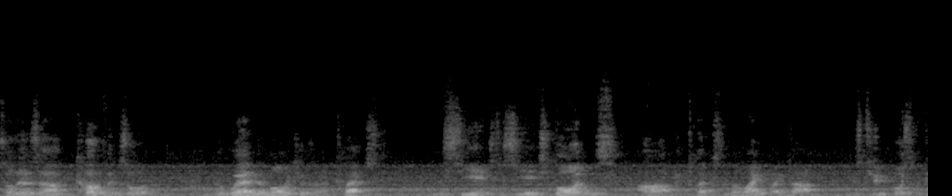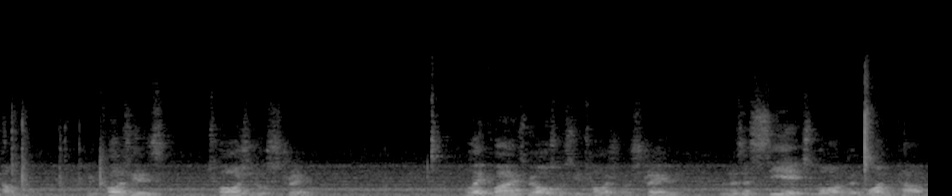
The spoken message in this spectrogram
So there's a comfort zone And when the molecules are eclipsed, and the CH to CH bonds are eclipsed in the light like that, it's too close for comfort It causes torsional strain. Likewise, we also see torsional strain when there's a CH bond in one carbon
